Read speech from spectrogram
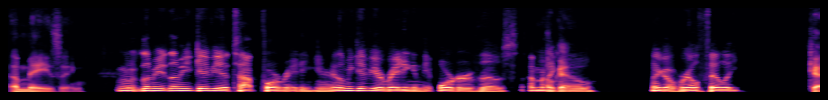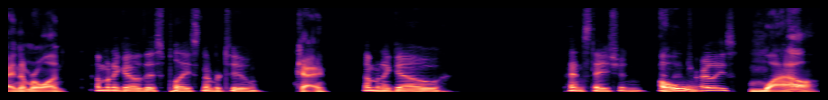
amazing. mm, let me let me give you a top four rating here. Let me give you a rating in the order of those. I'm gonna Okay. go. I'm gonna go real Philly. Okay, number one. I'm gonna go this place number two. Okay. I'm gonna go Penn Station. Oh. Charlie's. Wow.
